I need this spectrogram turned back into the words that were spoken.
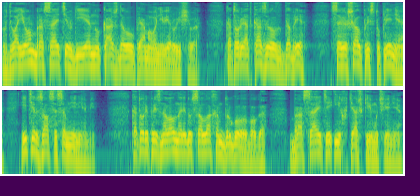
Вдвоем бросайте в гиену каждого упрямого неверующего — который отказывал в добре, совершал преступления и терзался сомнениями, который признавал наряду с Аллахом другого Бога, бросайте их в тяжкие мучения.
